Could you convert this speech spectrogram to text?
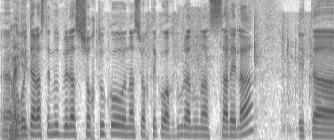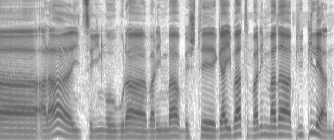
Horretarazten dut beraz sortuko nazioarteko ardura duna zarela, Eta, ala, hitz egingo gura balimba beste gai bat balimba da pilpilean.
